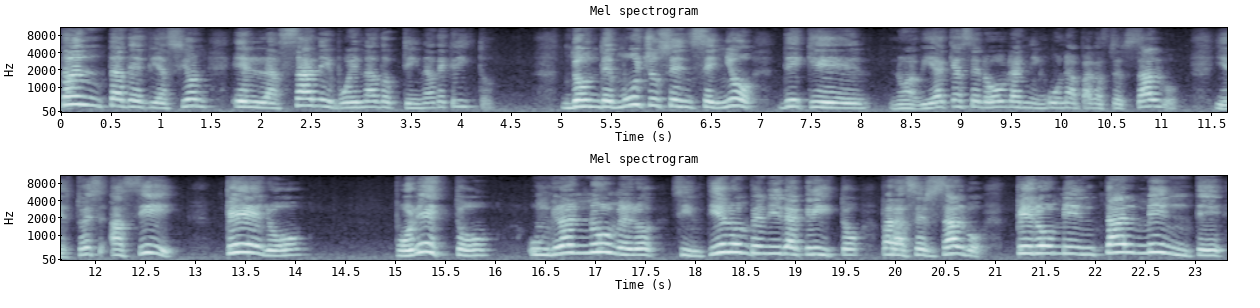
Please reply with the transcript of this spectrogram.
tanta desviación en la sana y buena doctrina de Cristo, donde muchos se enseñó de que no había que hacer obras ninguna para ser salvo. Y esto es así, pero por esto, un gran número sintieron venir a Cristo para ser salvos, pero mentalmente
